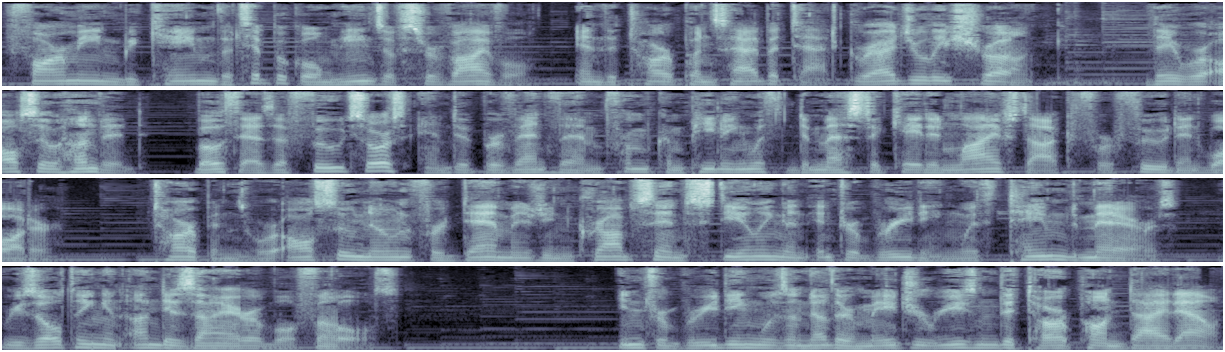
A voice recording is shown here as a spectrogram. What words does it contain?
Farming became the typical means of survival, and the tarpan's habitat gradually shrunk. They were also hunted, both as a food source and to prevent them from competing with domesticated livestock for food and water. Tarpans were also known for damaging crops and stealing and interbreeding with tamed mares, resulting in undesirable foals. Interbreeding was another major reason the tarpan died out.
